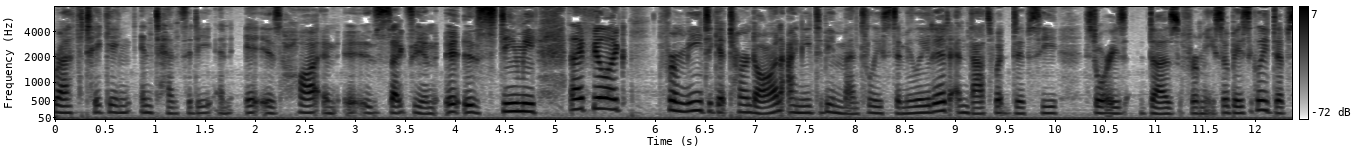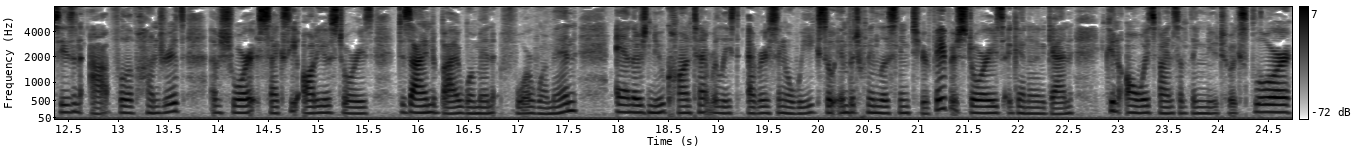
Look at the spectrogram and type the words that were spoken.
breathtaking intensity and it is hot and it is sexy and it is steamy. And I feel like for me to get turned on, I need to be mentally stimulated, and that's what Dipsea Stories does for me. So basically, Dipsea is an app full of hundreds of short, sexy audio stories designed by women for women, and there's new content released every single week. So in between listening to your favorite stories again and again, you can always find something new to explore.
